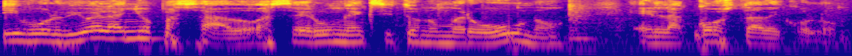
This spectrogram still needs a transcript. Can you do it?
Y volvió el año pasado a ser un éxito número uno en la costa de Colombia.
